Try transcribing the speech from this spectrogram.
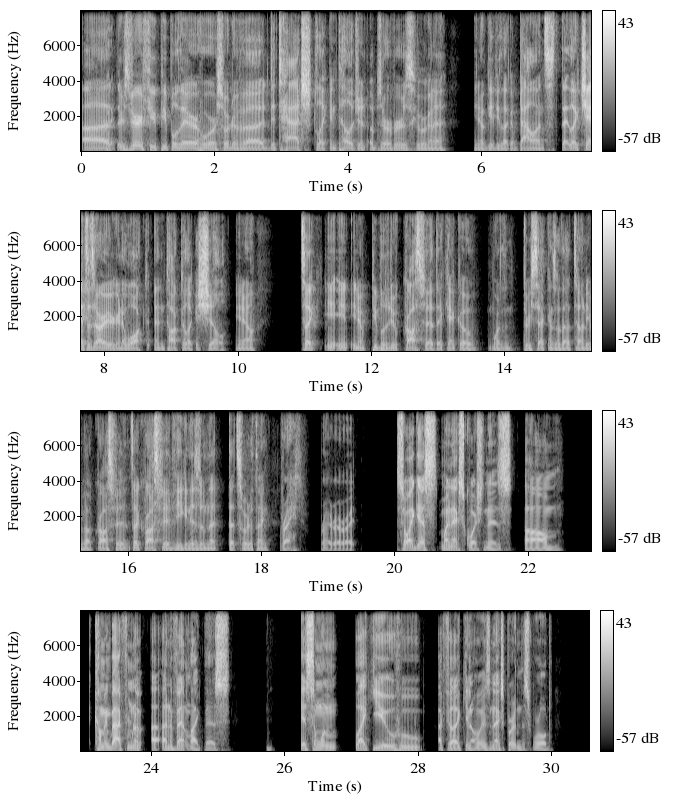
Uh, right. There's very few people there who are sort of uh, detached, like intelligent observers who are gonna, you know, give you like a balance. That, like chances are you're gonna walk and talk to like a shill. You know, it's like you, you know people who do CrossFit they can't go more than three seconds without telling you about CrossFit. It's like CrossFit, veganism, right. that that sort of thing. Right, right, right, right. So I guess my next question is, um, coming back from an, an event like this, is someone like you who I feel like you know is an expert in this world.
